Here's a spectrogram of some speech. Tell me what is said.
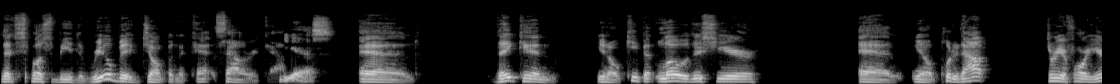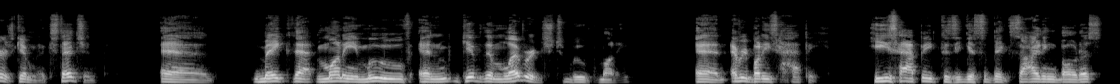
that's supposed to be the real big jump in the salary cap. Yes, and they can you know, keep it low this year and, you know, put it out three or four years, give them an extension and make that money move and give them leverage to move money. And everybody's happy. He's happy because he gets a big signing bonus.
